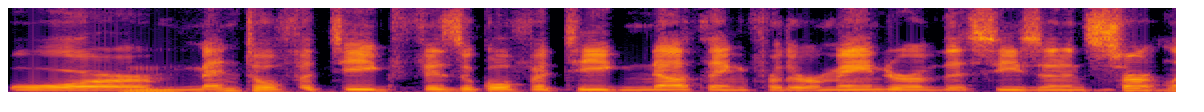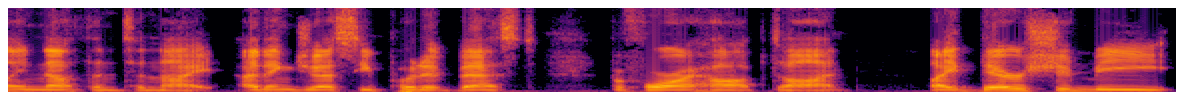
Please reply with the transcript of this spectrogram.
or mm. mental fatigue, physical fatigue, nothing for the remainder of the season, and certainly nothing tonight. I think Jesse put it best before I hopped on. Like there should be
